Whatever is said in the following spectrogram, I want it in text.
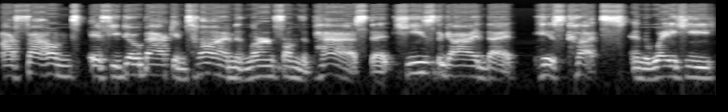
I found if you go back in time and learn from the past that he's the guy that his cuts and the way he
